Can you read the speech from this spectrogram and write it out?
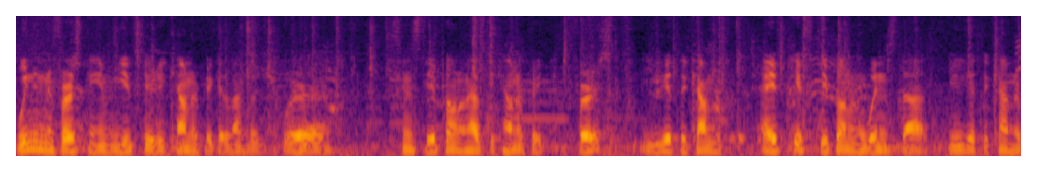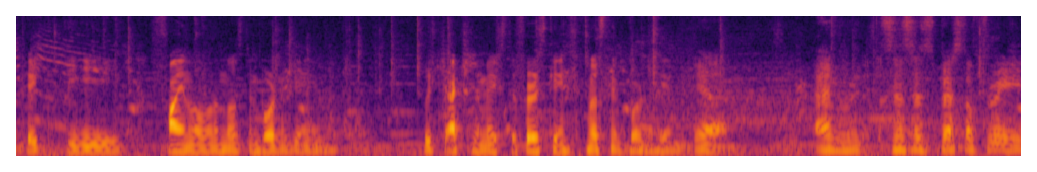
winning the first game gives you the counter pick advantage where since the opponent has the counter pick first, you get the counter if, if the opponent wins that, you get to counter pick the final and most important game. Which actually makes the first game the most important game. Yeah. And since it's best of three,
